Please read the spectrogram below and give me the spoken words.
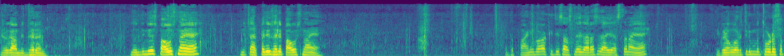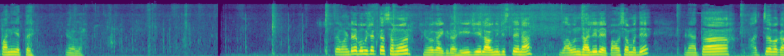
हे बघा आमचे धरण. दोन तीन दिवस पाऊस नाही आहे. म्हणजे चार पाच दिवस झाले पाऊस नाही आहे. आता पाणी बघा किती साचलं आहे जरासं जाई जास्त नाही आहे. इकडं वरती पण थोडंसं पाणी येत आहे याला. तर मंडळी बघू शकता समोर हे बघा इकडं. ही जी लावणी दिसते ना लावून झालेली आहे पावसामध्ये. आणि आता आजचं बघा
